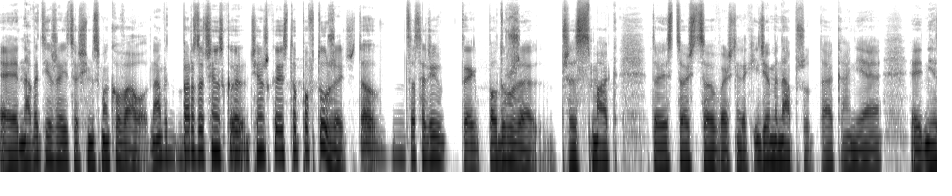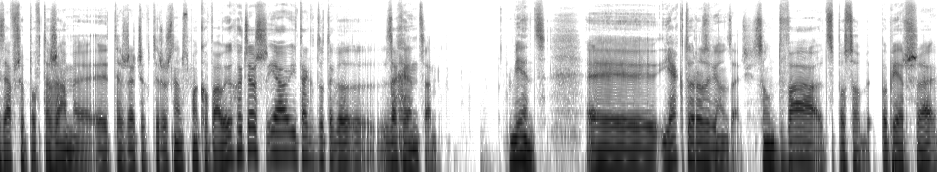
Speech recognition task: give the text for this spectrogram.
Yy, nawet jeżeli coś im smakowało. Nawet bardzo ciężko, ciężko jest to powtórzyć. To w zasadzie tak podróże przez smak to jest coś, co właśnie tak idziemy naprzód, tak? a nie, nie zawsze powtarzamy y, te rzeczy, które już nam smakowały, chociaż ja i tak do tego zachęcam. Więc yy, jak to rozwiązać? Są dwa sposoby. Po pierwsze,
